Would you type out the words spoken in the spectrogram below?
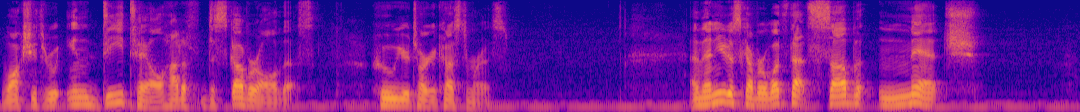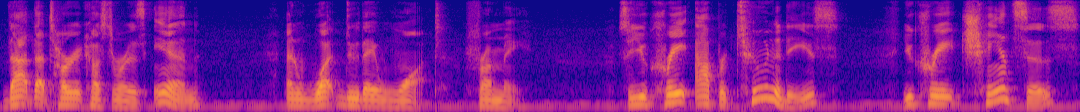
Walks you through in detail how to f- discover all of this, who your target customer is. And then you discover what's that sub niche that that target customer is in and what do they want from me. So you create opportunities, you create chances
